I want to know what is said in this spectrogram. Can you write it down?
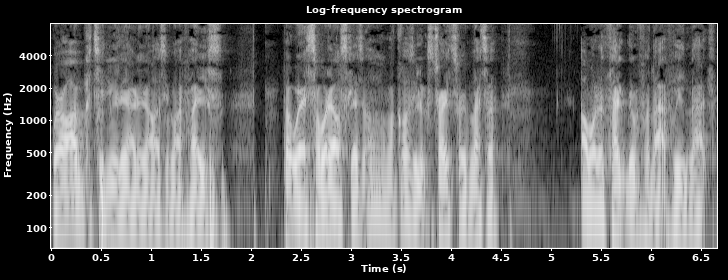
where I'm continually analysing my face, but where someone else goes, oh my God, you look straighter and better. I want to thank them for that feedback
